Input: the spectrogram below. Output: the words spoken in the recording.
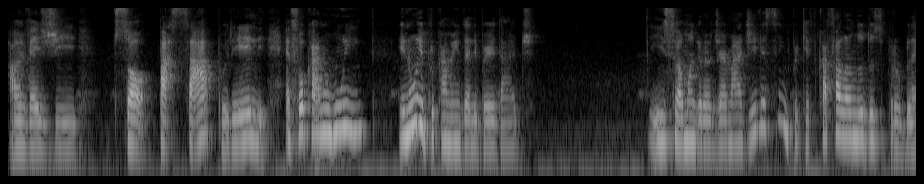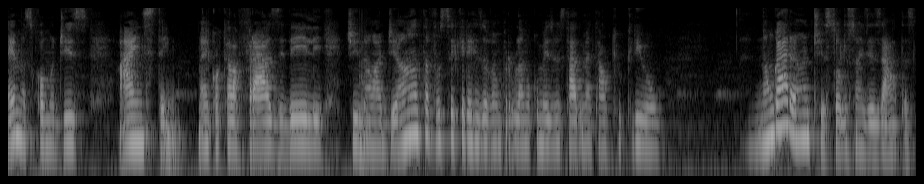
ao invés de só passar por ele, é focar no ruim e não ir para o caminho da liberdade. E isso é uma grande armadilha, sim, porque ficar falando dos problemas, como diz Einstein, né, com aquela frase dele de não adianta você querer resolver um problema com o mesmo estado mental que o criou não garante soluções exatas.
